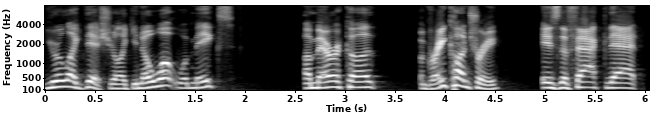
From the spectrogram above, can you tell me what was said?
You're like this. You're like, you know what? What makes America a great country is the fact that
